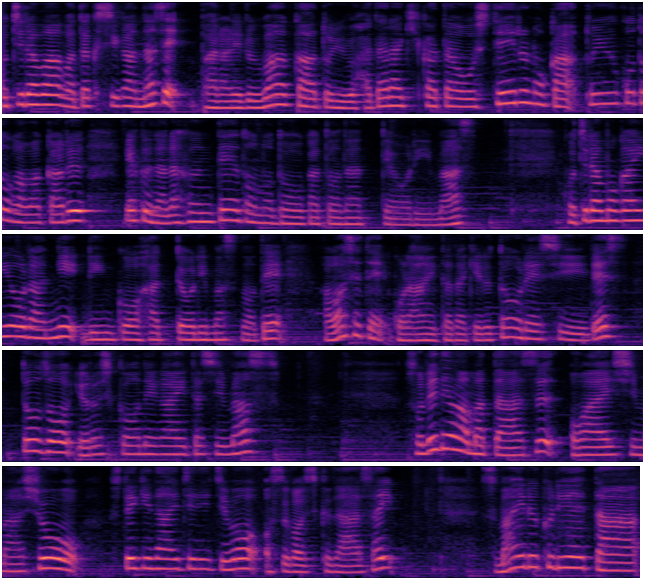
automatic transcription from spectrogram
こちらは私がなぜパラレルワーカーという働き方をしているのかということがわかる約7分程度の動画となっております。こちらも概要欄にリンクを貼っておりますので、合わせてご覧いただけると嬉しいです。どうぞよろしくお願いいたします。それではまた明日お会いしましょう。素敵な一日をお過ごしください。スマイルクリエイター、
